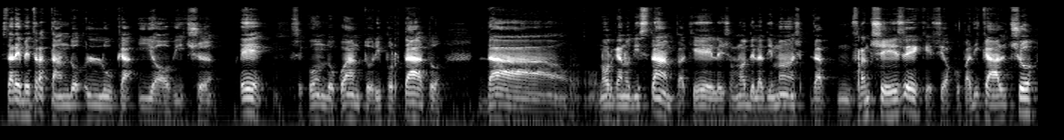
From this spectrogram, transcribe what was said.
starebbe trattando Luca Jovic e, secondo quanto riportato da un organo di stampa che è Le Journaux de la Dimanche da, mm, francese che si occupa di calcio,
